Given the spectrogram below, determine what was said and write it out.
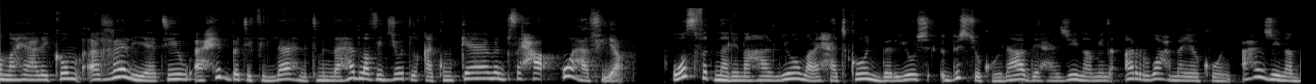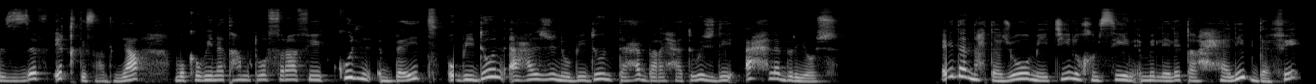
الله عليكم غالياتي وأحبتي في الله. نتمنى هاد الفيديو تلقاكم كامل بصحة وعافية. وصفتنا لنهار اليوم رايحة تكون بريوش بالشوكولا بعجينة من أروع ما يكون. عجينة بزاف اقتصادية مكوناتها متوفرة في كل بيت وبدون عجن وبدون تعب. رايحة توجدي أحلى بريوش. إذا نحتاج 250 ملل حليب دافئ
